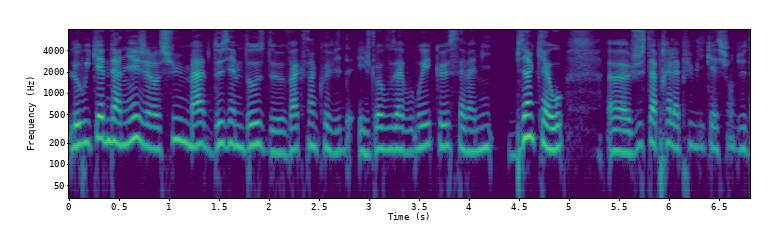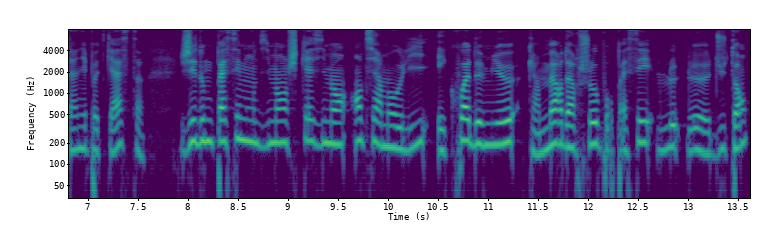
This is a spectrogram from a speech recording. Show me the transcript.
Le week-end dernier, j'ai reçu ma deuxième dose de vaccin Covid et je dois vous avouer que ça m'a mis bien KO euh, juste après la publication du dernier podcast. J'ai donc passé mon dimanche quasiment entièrement au lit et quoi de mieux qu'un murder show pour passer le, du temps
